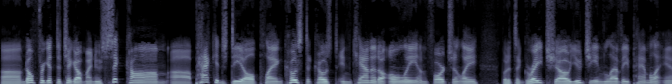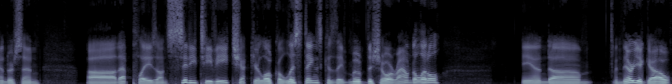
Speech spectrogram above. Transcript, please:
Um, don't forget to check out my new sitcom uh, package deal playing coast to coast in Canada only, unfortunately. But it's a great show. Eugene Levy, Pamela Anderson. Uh, that plays on City TV. Check your local listings because they've moved the show around a little. And um, and there you go.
